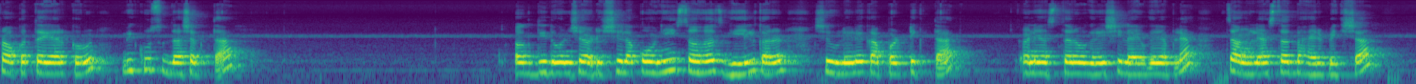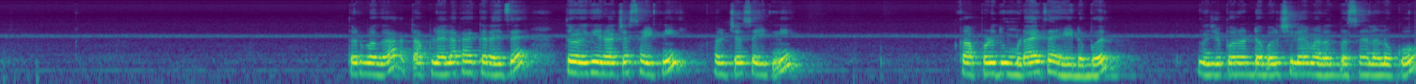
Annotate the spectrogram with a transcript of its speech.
फ्रॉक तयार करून विकूसुद्धा शकता. अगदी दोनशे अडीचशेला कोणीही सहज घेईल कारण शिवलेले कापड टिकतात आणि अस्तर वगैरे शिलाई वगैरे आपल्या चांगल्या असतात बाहेरपेक्षा. तर बघा आता आपल्याला काय करायचं आहे तळघेराच्या साईडनी खालच्या साईडनी कापड दुमडायचं आहे डबल. म्हणजे परत डबल शिलाई मारत बसायला नको.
